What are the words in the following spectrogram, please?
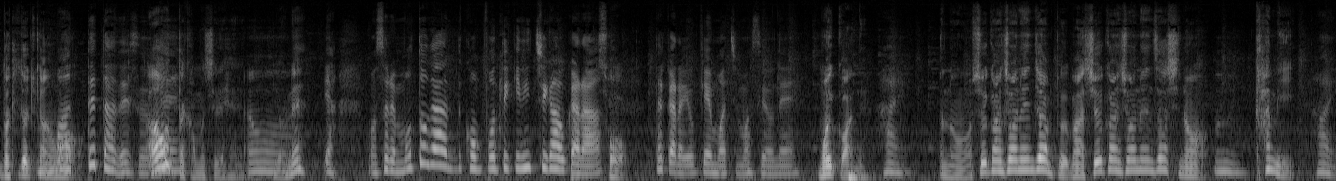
ドキドキえ感を待ってたですよね。煽ったかもしれへんうん。よね、いやもうそれ元が根本的に違うからそう。だから余計待ちますよね。もう一個はねはい。あの「週刊少年ジャンプ」まあ「週刊少年雑誌」のうん。紙はい。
